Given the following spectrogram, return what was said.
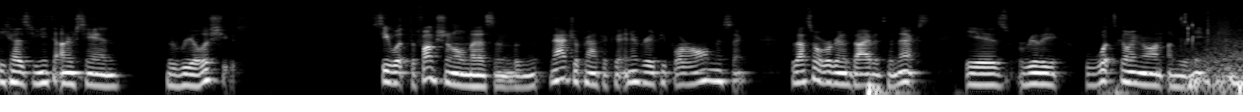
Because you need to understand the real issues. See what the functional medicine, the naturopathic, the integrated people are all missing. So that's what we're going to dive into next is really what's going on underneath.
